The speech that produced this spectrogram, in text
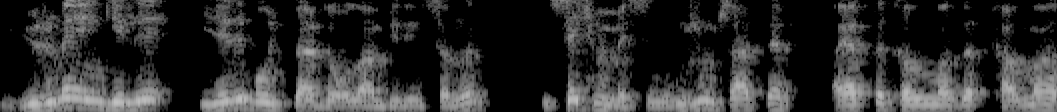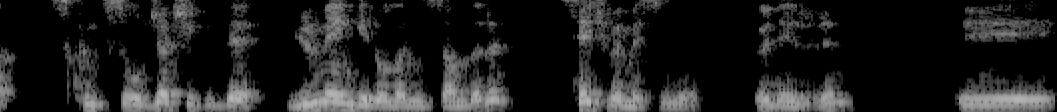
yürüme engeli ileri boyutlarda olan bir insanın seçmemesini, uzun saatler ayakta kalmada kalma sıkıntısı olacak şekilde yürüme engeli olan insanların seçmemesini öneririm. Ee,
